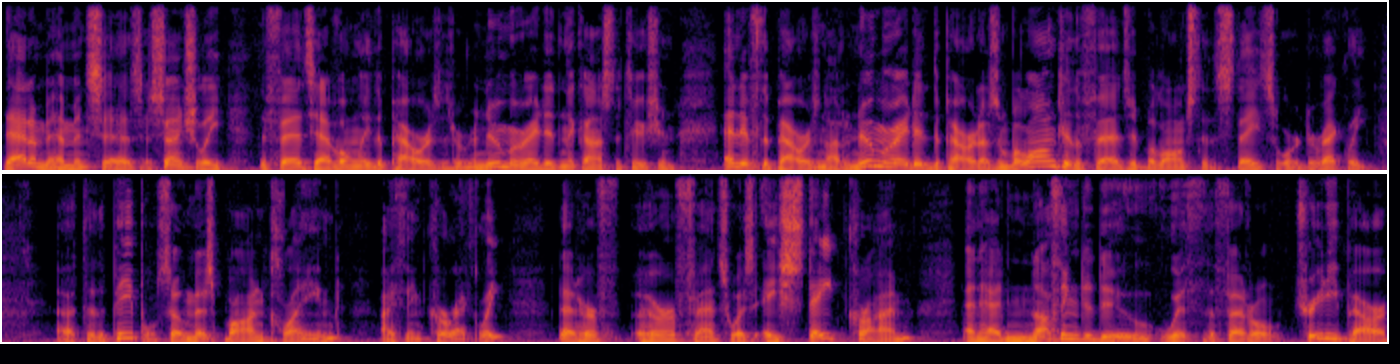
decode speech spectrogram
That amendment says essentially the feds have only the powers that are enumerated in the Constitution, and if the power is not enumerated, the power doesn't belong to the feds, it belongs to the states or directly uh, to the people. So Ms. Bond claimed, I think correctly, that her, her offense was a state crime and had nothing to do with the federal treaty power.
